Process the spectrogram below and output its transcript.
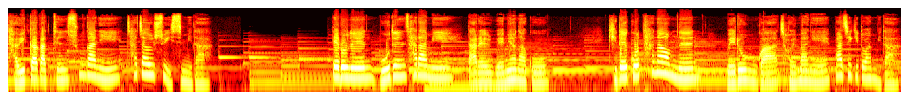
다윗과 같은 순간이 찾아올 수 있습니다. 때로는 모든 사람이 나를 외면하고 기댈 곳 하나 없는 외로움과 절망에 빠지기도 합니다.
